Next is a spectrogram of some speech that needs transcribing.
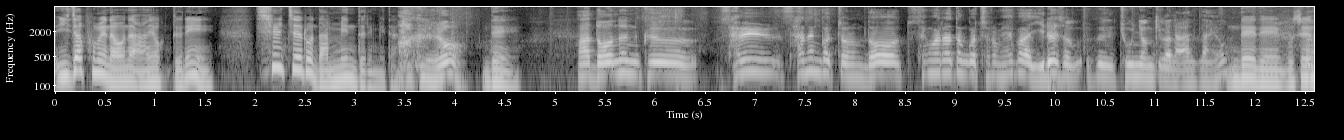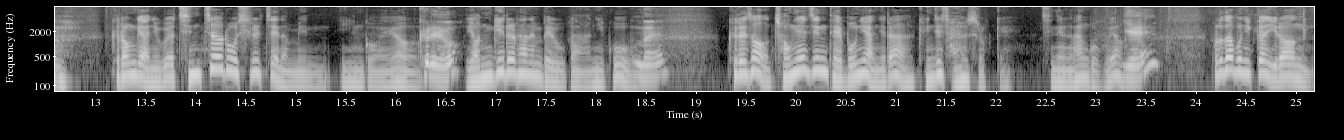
이 작품에 나오는 아역들이 실제로 난민들입니다. 아, 그래요? 네. 아, 너는 그 살 사는 것처럼 너 생활하던 것처럼 해봐. 이래서 그 좋은 연기가 나왔나요? 네네. 무슨 아. 그런 게 아니고요. 진짜로 실제 난민인 거예요. 그래요? 연기를 하는 배우가 아니고 네. 그래서 정해진 대본이 아니라 굉장히 자연스럽게 진행을 한 거고요. 예. 그러다 보니까 이런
